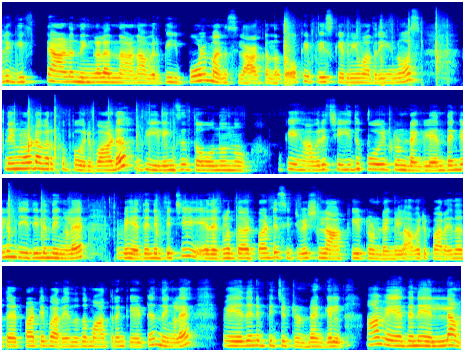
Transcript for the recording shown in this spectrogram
ഒരു ഗിഫ്റ്റാണ് നിങ്ങളെന്നാണ് അവർക്ക് ഇപ്പോൾ മനസ്സിലാക്കുന്നത്. Okay please guide me mother universe നിങ്ങളോട് അവർക്ക് ഇപ്പോൾ ഒരുപാട് ഫീലിങ്സ് തോന്നുന്നു. ഓക്കെ അവർ ചെയ്തു പോയിട്ടുണ്ടെങ്കിൽ എന്തെങ്കിലും രീതിയിൽ നിങ്ങളെ വേദനിപ്പിച്ച് ഏതെങ്കിലും തേർഡ് പാർട്ടി സിറ്റുവേഷനിലാക്കിയിട്ടുണ്ടെങ്കിൽ അവർ പറയുന്ന തേർഡ് പാർട്ടി പറയുന്നത് മാത്രം കേട്ട് നിങ്ങളെ വേദനിപ്പിച്ചിട്ടുണ്ടെങ്കിൽ ആ വേദനയെല്ലാം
